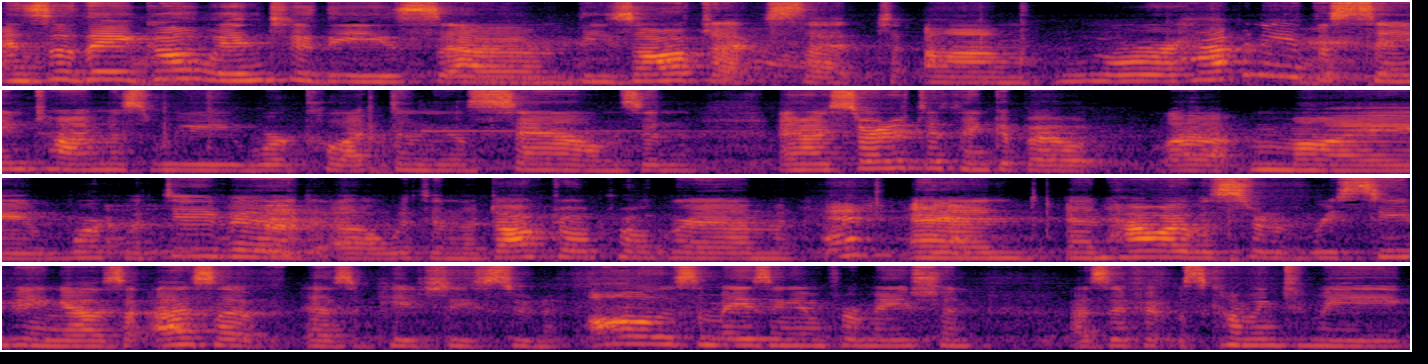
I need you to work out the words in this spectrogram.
And so they go into these um, these objects that um, were happening at the same time as we were collecting the sounds, and and I started to think about uh, my work with David uh, within the doctoral program, and and how I was sort of receiving as as a as a PhD student all this amazing information as if it was coming to me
